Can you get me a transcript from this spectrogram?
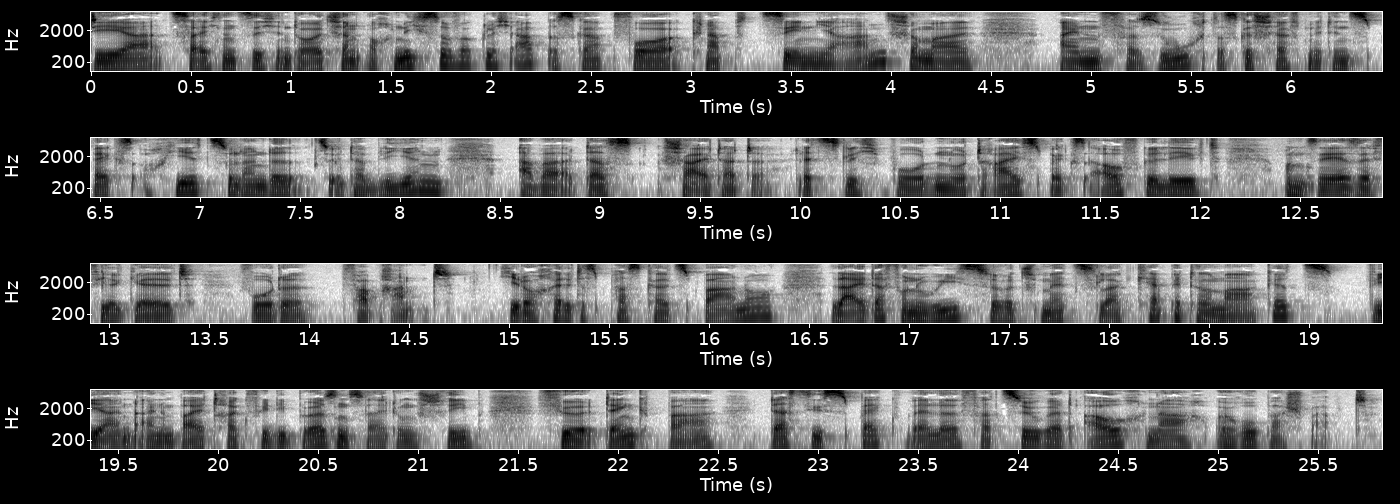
der zeichnet sich in Deutschland noch nicht so wirklich ab. Es gab vor knapp zehn Jahren schon mal einen Versuch, das Geschäft mit den Specs auch hierzulande zu etablieren, aber das scheiterte. Letztlich wurden nur drei Specs aufgelegt und sehr, sehr viel Geld wurde verbrannt. Jedoch hält es Pascal Spano, Leiter von Research Metzler Capital Markets, wie er in einem Beitrag für die Börsenzeitung schrieb, für denkbar, dass die Spec-Welle verzögert auch nach Europa schwappt.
